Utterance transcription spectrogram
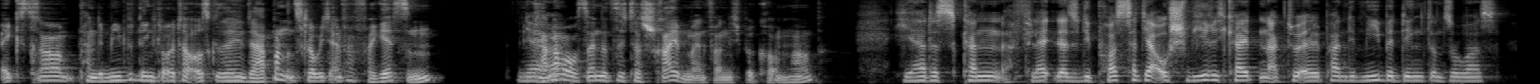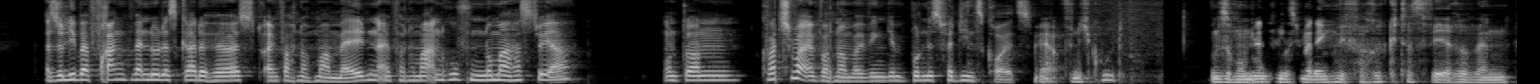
extra pandemiebedingt Leute ausgezeichnet. Da hat man uns, glaube ich, einfach vergessen. Ja. Kann aber auch sein, dass ich das Schreiben einfach nicht bekommen habe. ja, das kann vielleicht, also die Post hat ja auch Schwierigkeiten aktuell pandemiebedingt und sowas. Also lieber Frank, wenn du das gerade hörst, einfach nochmal melden, einfach nochmal anrufen. Nummer hast du ja. Und dann quatschen wir einfach nochmal wegen dem Bundesverdienstkreuz. Ja, finde ich gut. In so Momenten muss ich mal denken, wie verrückt das wäre, wenn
